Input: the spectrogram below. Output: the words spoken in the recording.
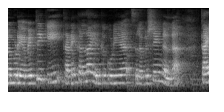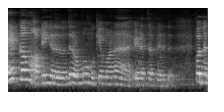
நம்முடைய வெற்றிக்கு தடைக்கல்லா இருக்கக்கூடிய சில விஷயங்கள்ல தயக்கம் அப்படிங்கிறது வந்து ரொம்ப முக்கியமான இடத்தை பெறுது. இப்போ இந்த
